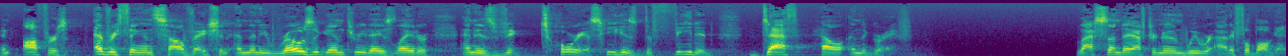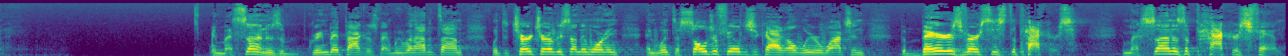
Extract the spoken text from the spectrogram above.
and offers everything in salvation. And then he rose again three days later and is victorious. He has defeated death, hell, and the grave. Last Sunday afternoon, we were at a football game. And my son, who's a Green Bay Packers fan, we went out of town, went to church early Sunday morning, and went to Soldier Field in Chicago. We were watching the Bears versus the Packers. And my son is a Packers fan.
